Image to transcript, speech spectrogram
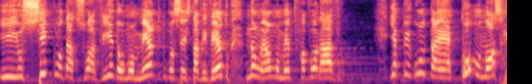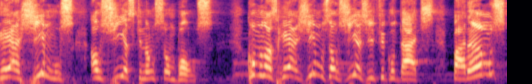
e o ciclo da sua vida, o momento que você está vivendo, não é um momento favorável. E a pergunta é: como nós reagimos aos dias que não são bons? Como nós reagimos aos dias de dificuldades. Paramos,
